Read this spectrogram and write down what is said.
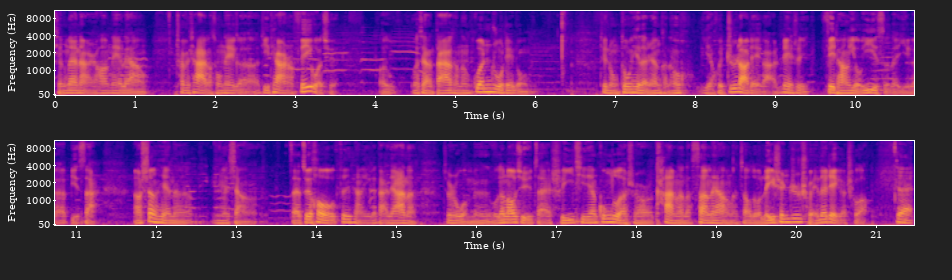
停在那儿，然后那辆 Travis Truck 从那个地铁上飞过去。呃，我想大家可能关注这种这种东西的人，可能也会知道这个，这是非常有意思的一个比赛。然后剩下呢，嗯，想在最后分享一个大家呢。就是我们，我跟老许在十一期间工作的时候，看了了三辆了叫做“雷神之锤”的这个车。对，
